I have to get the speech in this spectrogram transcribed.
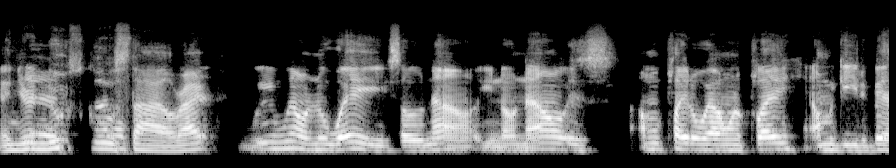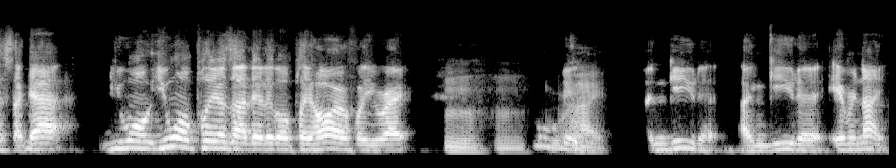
and your yeah, new school style, right? We we on new wave. So now, you know, now is I'm gonna play the way I want to play. I'm gonna give you the best I got. You want you want players out there that are gonna play hard for you, right? Mm-hmm. Right. I can give you that. I can give you that every night.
